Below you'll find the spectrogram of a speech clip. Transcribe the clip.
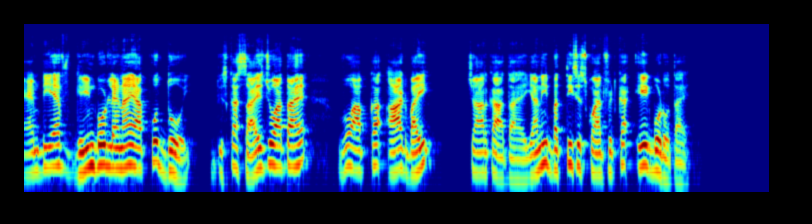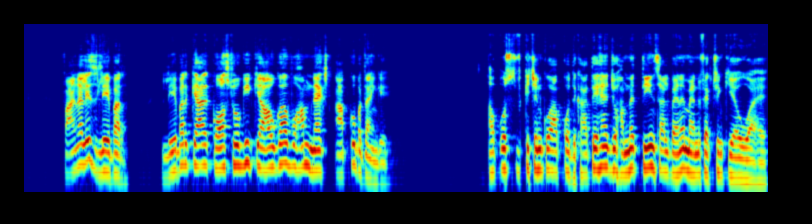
एमडीएफ ग्रीन बोर्ड लेना है आपको दो। इसका साइज़ जो आता है, वो आपका आठ बाई चार का आता है, यानी बत्तीस स्क्वायर फीट का एक बोर्ड होता है। फाइनल इज़ लेबर लेबर क्या कॉस्ट होगी, क्या होगा, वो हम नेक्स्ट आपको बताएँगे। अब उस किचन को आपको दिखाते हैं जो हमने तीन साल पहले मैन्युफैक्चरिंग किया हुआ है।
